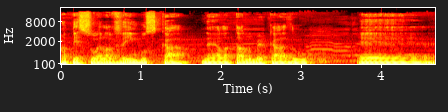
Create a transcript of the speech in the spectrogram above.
A pessoa ela vem buscar, né? ela está no mercado é,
